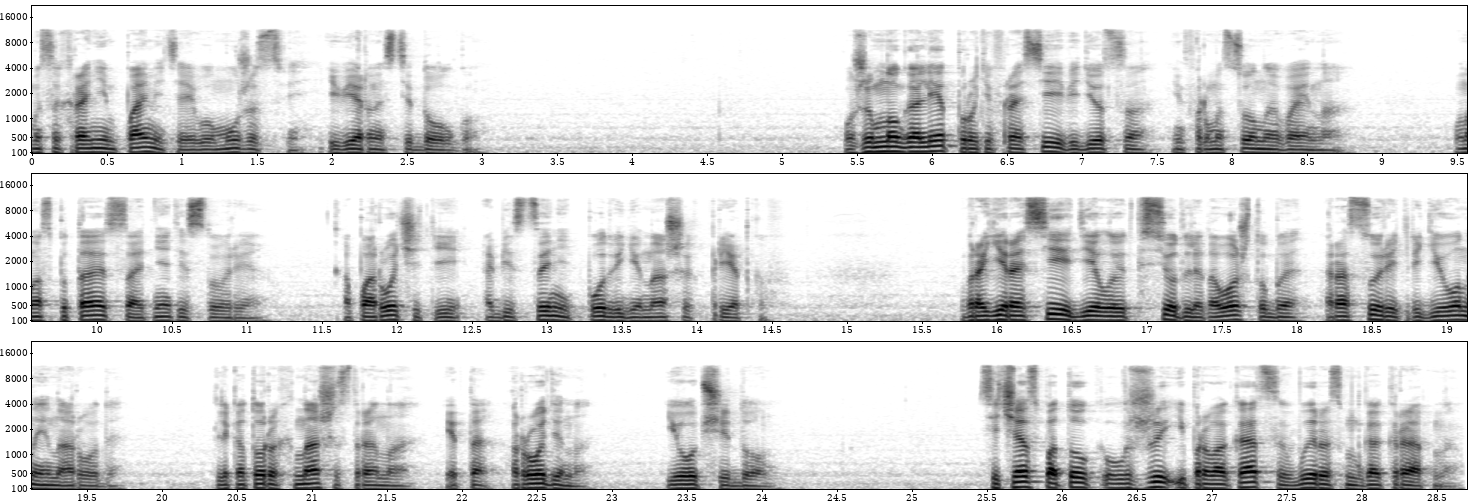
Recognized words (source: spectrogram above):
мы сохраним память о его мужестве и верности долгу. Уже много лет против России ведется информационная война. У нас пытаются отнять историю, опорочить и обесценить подвиги наших предков – Враги России делают все для того, чтобы рассорить регионы и народы, для которых наша страна – это родина и общий дом. Сейчас поток лжи и провокаций вырос многократно.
